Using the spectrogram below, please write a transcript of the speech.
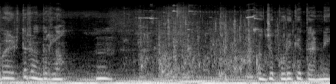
போய் எடுத்துட்டு வந்துடலாம். ம். கொஞ்சம் குடிக்க தண்ணி.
